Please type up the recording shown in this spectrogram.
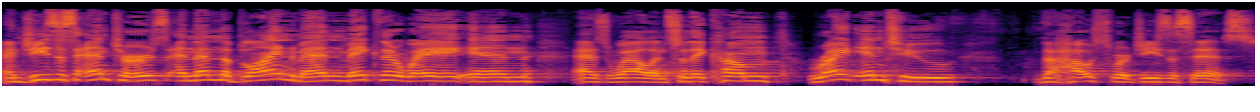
and Jesus enters and then the blind men make their way in as well. And so they come right into the house where Jesus is.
